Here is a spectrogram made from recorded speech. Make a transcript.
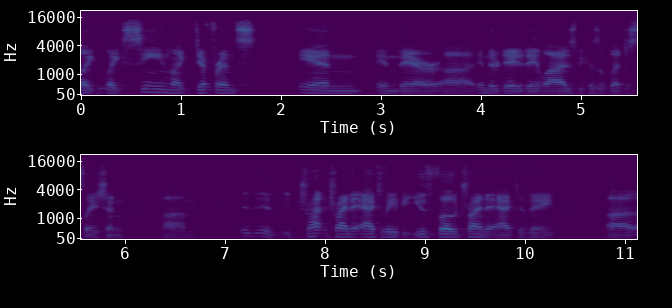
like like seeing like difference in in their uh, in their day to day lives because of legislation. Um, try, trying to activate the youth vote, trying to activate uh,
